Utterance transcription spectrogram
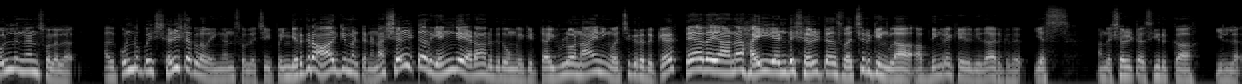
கொல்லுங்கன்னு சொல்லலை. அது கொண்டு போய் ஷெல்டரில் வைங்கன்னு சொல்லிச்சு. இப்போ இங்கே இருக்கிற ஆர்குமெண்ட் என்னன்னா ஷெல்டர் எங்கே இடம் இருக்குது உங்ககிட்ட? இவ்வளோ நாய் நீங்கள் வச்சுக்கிறதுக்கு தேவையான ஹை எண்ட் ஷெல்டர்ஸ் வச்சுருக்கீங்களா? அப்படிங்கிற கேள்வி தான் இருக்குது. எஸ் அந்த ஷெல்டர்ஸ் இருக்கா? இல்லை.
